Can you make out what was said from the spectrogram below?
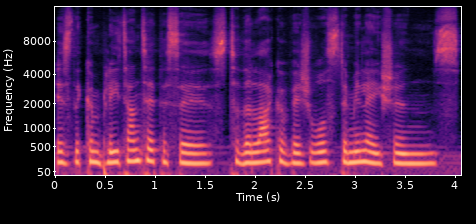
is the complete antithesis to the lack of visual stimulations.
